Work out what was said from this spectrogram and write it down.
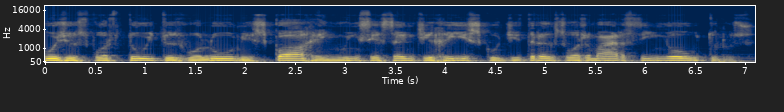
cujos fortuitos volumes correm o incessante risco de transformar-se em outros,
